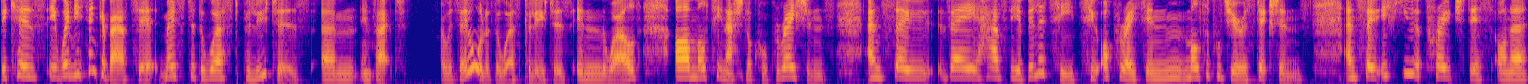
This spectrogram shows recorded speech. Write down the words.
because it, when you think about it, most of the worst polluters, um, in fact, I would say all of the worst polluters in the world are multinational corporations. And so they have the ability to operate in multiple jurisdictions. And so if you approach this on a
